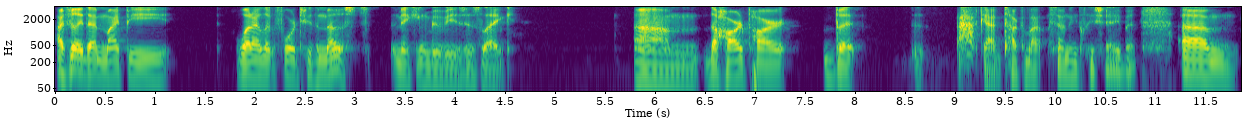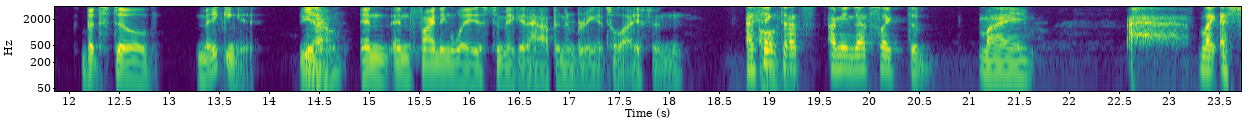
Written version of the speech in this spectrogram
I feel like that might be what I look forward to the most making movies is like um the hard part but oh God, talk about sounding cliche, but um, but still making it, you yeah. know, and and finding ways to make it happen and bring it to life. And I think that's, that. I mean, that's like the my like as,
